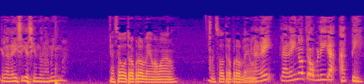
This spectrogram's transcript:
que la ley sigue siendo la misma. eso es otro problema, mano. Eso es otro La problema. ley, la ley no te obliga a ti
